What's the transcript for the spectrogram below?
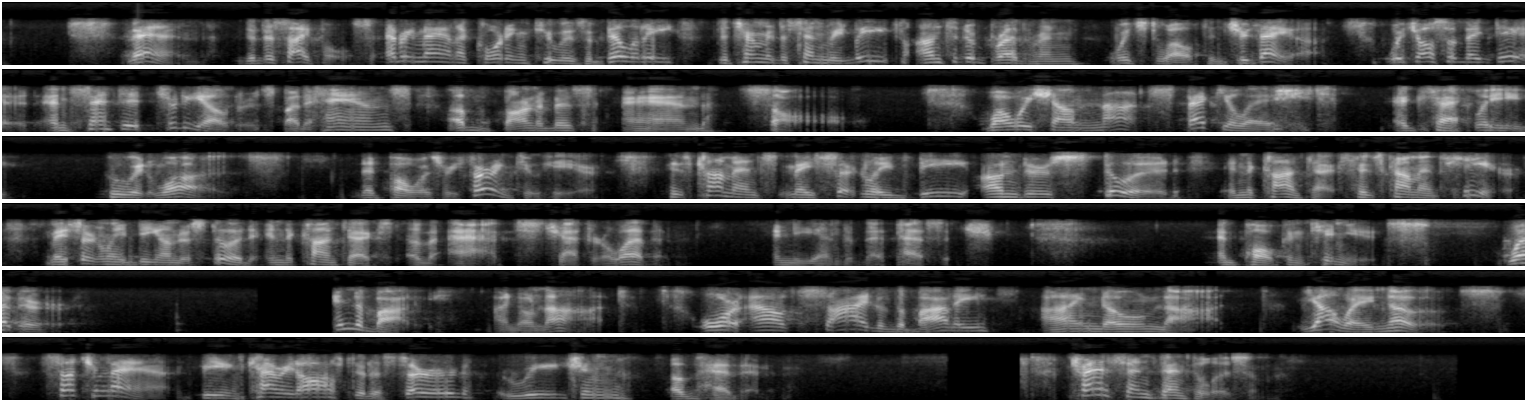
Then the disciples, every man according to his ability, determined to send relief unto the brethren which dwelt in Judea, which also they did, and sent it to the elders by the hands of Barnabas and Saul. While we shall not speculate exactly who it was that Paul was referring to here, his comments may certainly be understood in the context. His comments here may certainly be understood in the context of Acts chapter 11, in the end of that passage. And Paul continues whether in the body, I know not, or outside of the body, I know not. Yahweh knows such a man being carried off to the third region of heaven. Transcendentalism,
